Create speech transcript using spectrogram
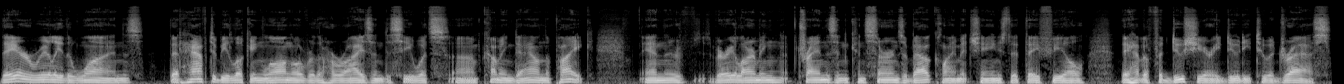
They are really the ones that have to be looking long over the horizon to see what's uh, coming down the pike. And there's very alarming trends and concerns about climate change that they feel they have a fiduciary duty to address.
